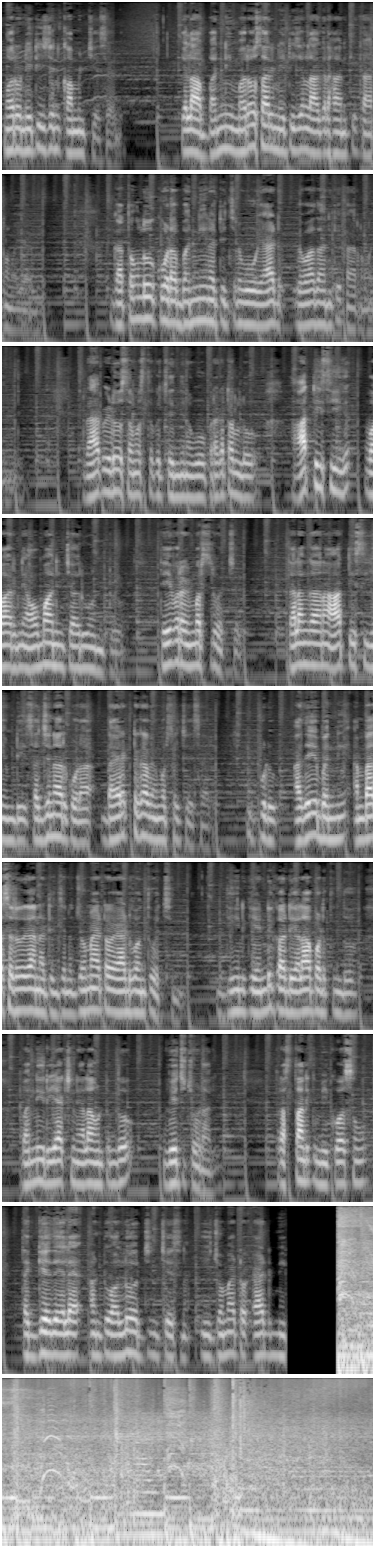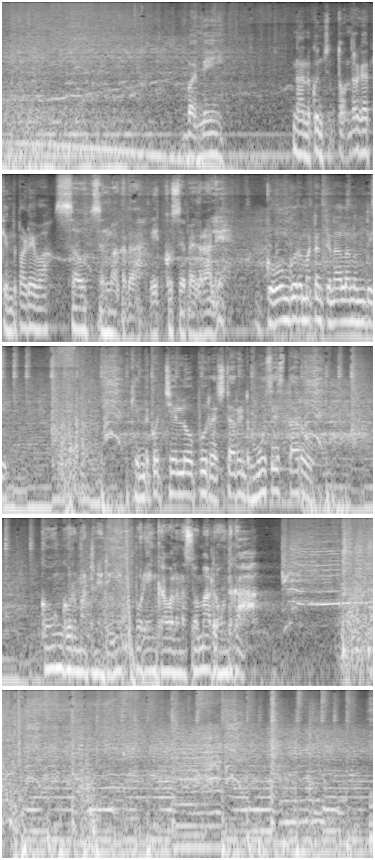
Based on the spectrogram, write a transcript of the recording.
మరో నెటిజన్ కామెంట్ చేశాడు. ఇలా బన్నీ మరోసారి నెటిజన్ల ఆగ్రహానికి కారణమయ్యాడు. గతంలో కూడా బన్నీ నటించిన ఓ యాడ్ వివాదానికి కారణమైంది. ర్యాపిడో సంస్థకు చెందిన ఓ ప్రకటనలో ఆర్టీసీ వారిని అవమానించారు అంటూ తీవ్ర విమర్శలు వచ్చాయి. తెలంగాణ ఆర్టీసీ ఎండి సజ్జనార్ కూడా డైరెక్ట్గా విమర్శలు చేశారు. ఇప్పుడు అదే బన్నీ అంబాసిడర్గా నటించిన జొమాటో యాడ్ వంతు వచ్చింది. దీనికి ఎండ్ కార్డు ఎలా పడుతుందో బన్నీ రియాక్షన్ ఎలా ఉంటుందో వేచి చూడాలి. ప్రస్తుతానికి మీకోసం తగ్గేదేలే అంటూ అల్లు అర్జున్ చేసిన ఈ జొమాటో యాడ్ మీ బన్నీ నన్ను కొంచెం తొందరగా కింద పడేవా? సౌత్ సినిమా కదా ఎక్కువసేపు ఎగరాలి. గోంగూర మటన్ తినాలనుంది. కిందకొచ్చే లోపు రెస్టారెంట్ మూసేస్తారు. గోంగూర మటన్ ఏంటి ఇప్పుడు ఏం కావాలన్న సొమాటో ఉందిగా?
